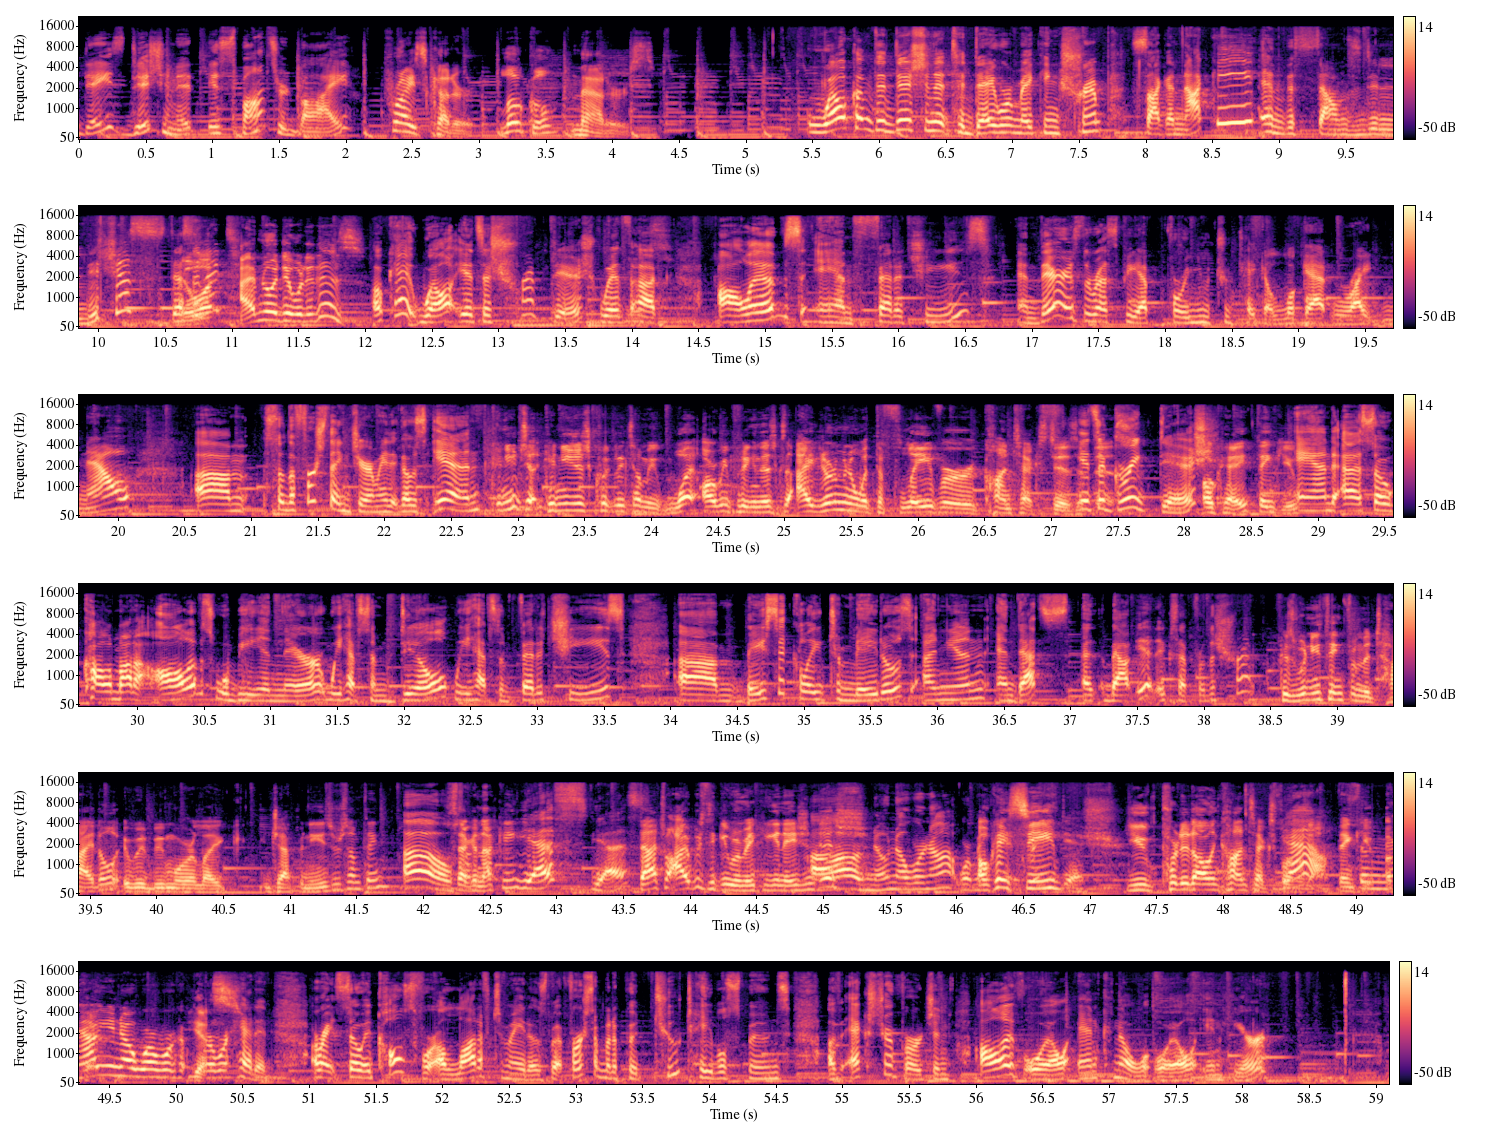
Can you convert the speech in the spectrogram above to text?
Today's Dishin' It is sponsored by Price Cutter. Local matters. Welcome to Dishing It. Today we're making shrimp saganaki, and this sounds delicious, doesn't You know it? I have no idea what it is. Okay, well, it's a shrimp dish with uh, olives and feta cheese. And there is the recipe up for you to take a look at right now. Um, so the first thing, Jeremy, that goes in, Can you ju- can you just quickly tell me what are we putting in this? Because I don't even know what the flavor context is. it's a. Greek dish. Okay, thank you. And uh, so Kalamata olives will be in there. We have some dill, we have some feta cheese, um, basically tomatoes, onion, and that's about it except for the shrimp. Because when you think from the title, it would be more like Japanese or something. Oh. Saganaki. Yes, yes. That's what I was thinking. We're making an Asian dish. Oh, no, no, we're not. We're making Okay, a see, Greek dish. you've put it all in context for me Yeah. now. Thank so you. now Okay. you know where we're, Yes. where we're headed. All right, so it calls for a lot of tomatoes, but first I'm going to put two tablespoons of extra virgin olive oil and canola oil in here.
